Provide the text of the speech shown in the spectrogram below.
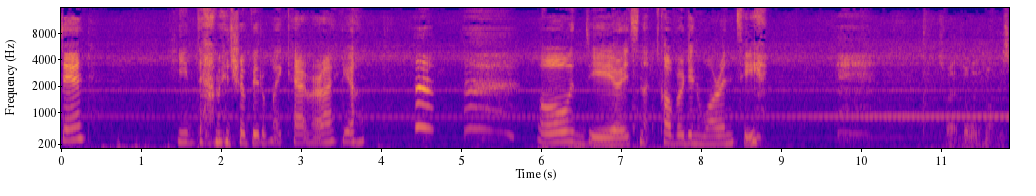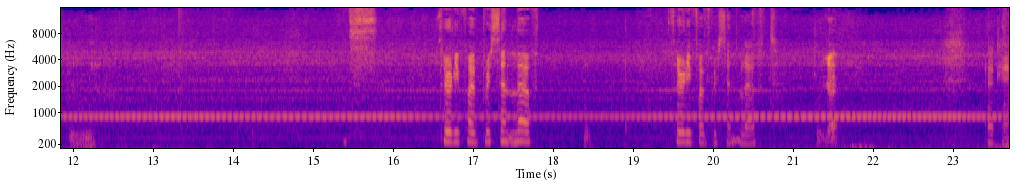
Did he damaged a bit of my camera here? oh dear, it's not covered in warranty. That's right, as long as it's not the screen. 35% left. 35% left. Shall we go? Okay.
